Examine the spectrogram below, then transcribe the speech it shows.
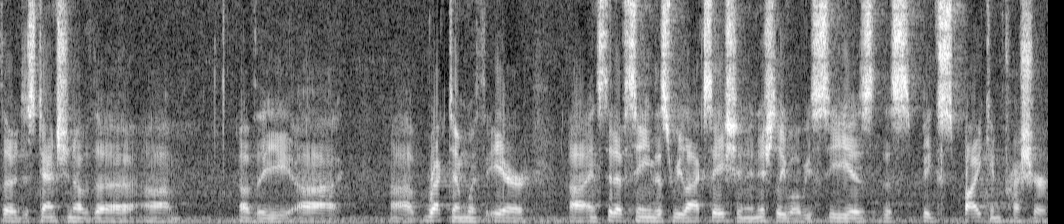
the distension of the, um, of the uh, uh, rectum with air, uh, instead of seeing this relaxation, initially what we see is this big spike in pressure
